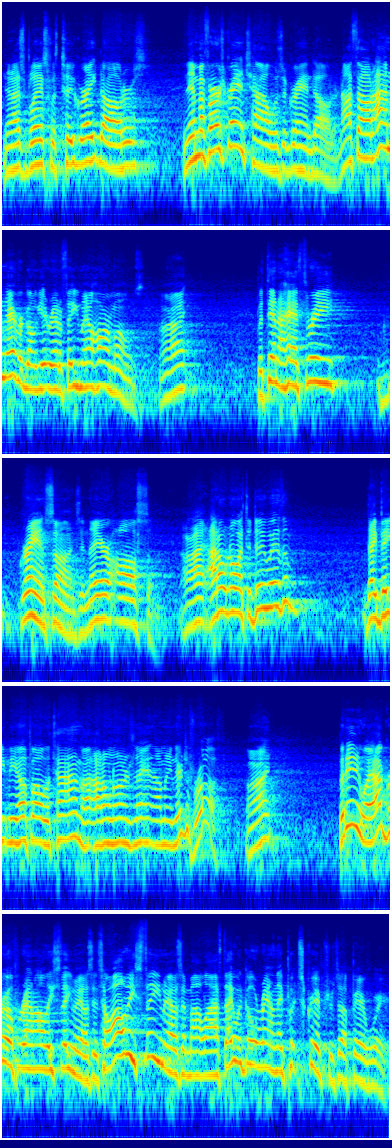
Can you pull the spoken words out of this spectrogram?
Then I was blessed with two great daughters. And then my first grandchild was a granddaughter. And I thought, I'm never going to get rid of female hormones, all right? But then I had three grandsons, and they are awesome, all right? I don't know what to do with them. They beat me up all the time. I, I don't understand. I mean, they're just rough, all right? But anyway, I grew up around all these females. And so all these females in my life, they would go around, they put scriptures up everywhere.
